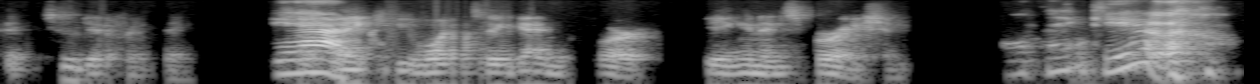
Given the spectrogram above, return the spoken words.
They're two different things. Yeah. Well, thank you once again for being an inspiration. Well, thank you.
